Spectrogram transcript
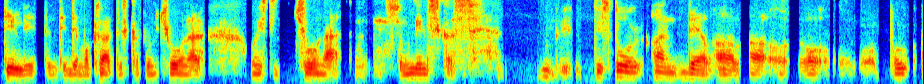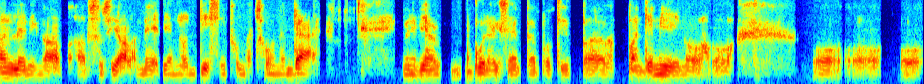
tilliten till demokratiska funktioner och institutioner eh, som minskas till stor andel av, av av, på anledning av, av sociala medier och disinformationen där. Men vi har goda exempel på typ eh, pandemin och, och, och, och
